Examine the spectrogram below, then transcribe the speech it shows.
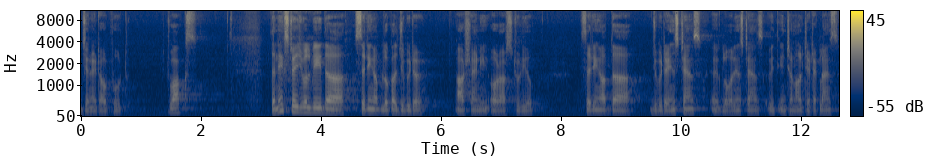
generate output. It works. The next stage will be the setting up local Jupyter, RShiny or RStudio, setting up the Jupyter instance, a global instance with internal data clients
